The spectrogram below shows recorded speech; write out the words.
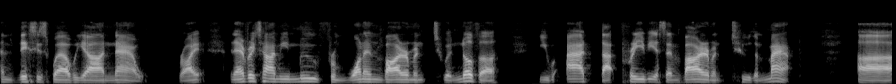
and this is where we are now, right? And every time you move from one environment to another, you add that previous environment to the map, uh,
